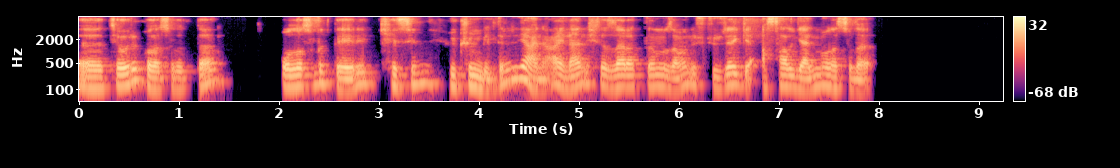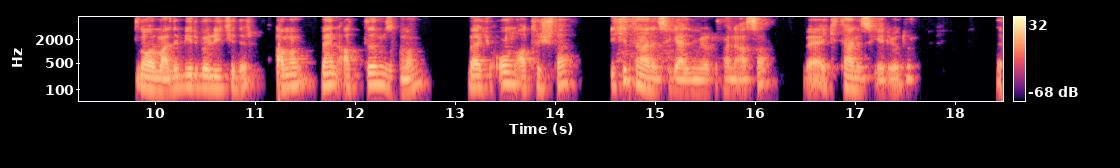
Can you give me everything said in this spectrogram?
Ee, teorik olasılıkta olasılık değeri kesin hüküm bildirir. Yani aynen işte zar attığımız zaman üst yüze asal gelme olasılığı. Normalde 1 bölü 2'dir. Ama ben attığım zaman belki 10 atışta 2 tanesi gelmiyordur hani asal veya 2 tanesi geliyordur. Ee,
